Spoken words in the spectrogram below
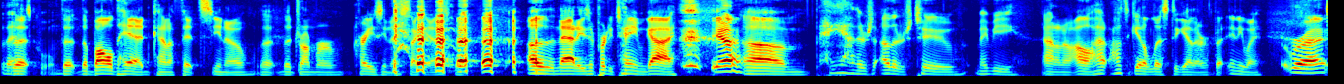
That's the, cool. The the bald head kind of fits, you know, the the drummer craziness, I guess. But other than that, he's a pretty tame guy. Yeah. Um, yeah, there's others too. Maybe I don't know. I'll have, I'll have to get a list together. But anyway, right.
